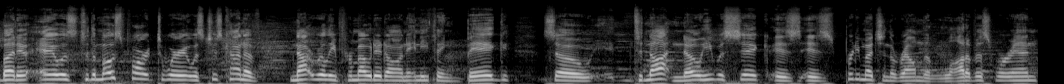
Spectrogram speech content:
But it, it was to the most part to where it was just kind of not really promoted on anything big. So to not know he was sick is is pretty much in the realm that a lot of us were in.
